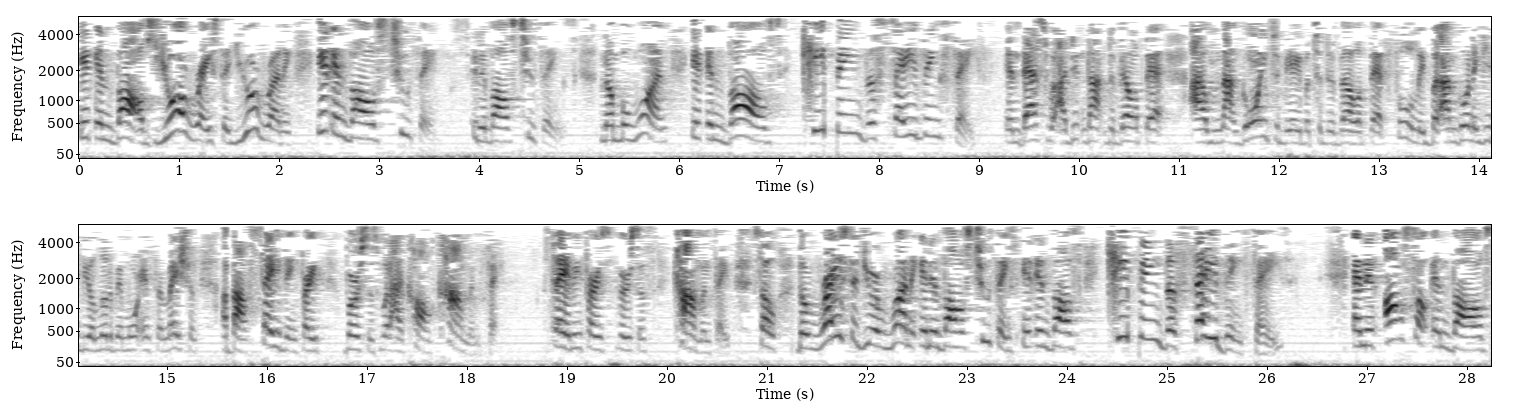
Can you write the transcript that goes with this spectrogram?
it involves your race that you're running, it involves two things. It involves two things. Number one, it involves keeping the saving faith. And that's what I did not develop that. I'm not going to be able to develop that fully, but I'm going to give you a little bit more information about saving faith versus what I call common faith saving faith versus common faith. So the race that you're running, it involves two things. It involves keeping the saving faith, and it also involves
